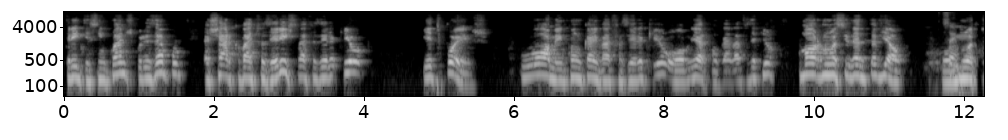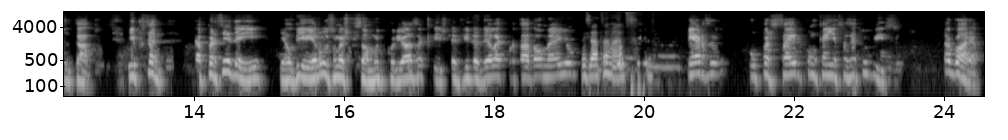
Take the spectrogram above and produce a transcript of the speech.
35 eh, anos, por exemplo, achar que vai fazer isto, vai fazer aquilo, e depois o homem com quem vai fazer aquilo, ou a mulher com quem vai fazer aquilo, morre num acidente de avião, ou Sim. num atentado. E, portanto, a partir daí, ele, ele usa uma expressão muito curiosa que diz que a vida dele é cortada ao meio. Exatamente. Perde o parceiro com quem ia fazer tudo isso. Agora,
